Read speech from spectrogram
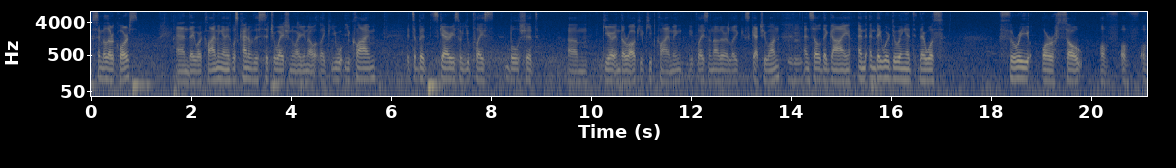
similar course, and they were climbing, and it was kind of this situation where you know, like you you climb, it's a bit scary, so you place bullshit um, gear in the rock, you keep climbing, you place another like sketchy one, hmm and so the guy and and they were doing it there was three or so of of of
